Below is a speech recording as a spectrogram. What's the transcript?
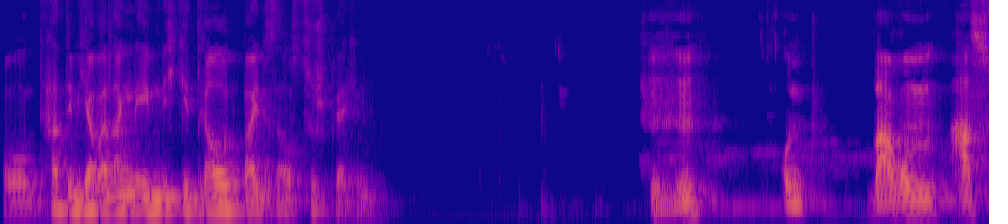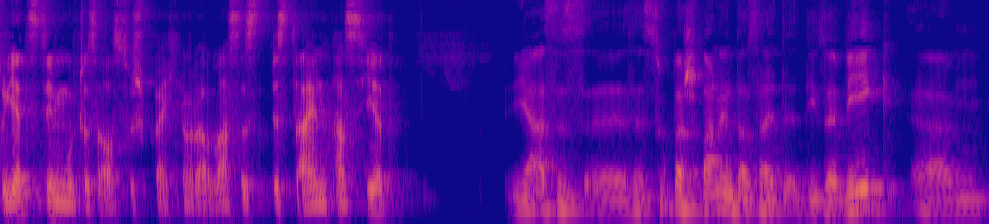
Und hatte mich aber lange eben nicht getraut, beides auszusprechen. Mhm. Und Warum hast du jetzt den Mut, das auszusprechen oder was ist bis dahin passiert? Ja, es ist, äh, es ist super spannend, dass halt dieser Weg, ähm,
